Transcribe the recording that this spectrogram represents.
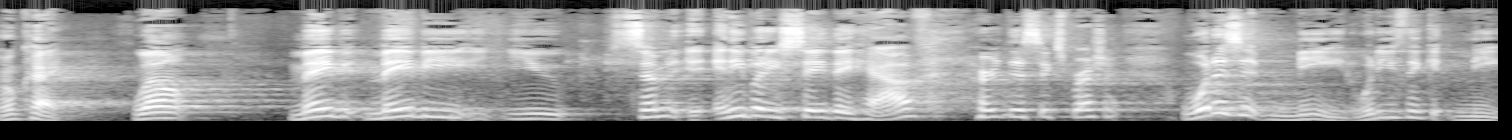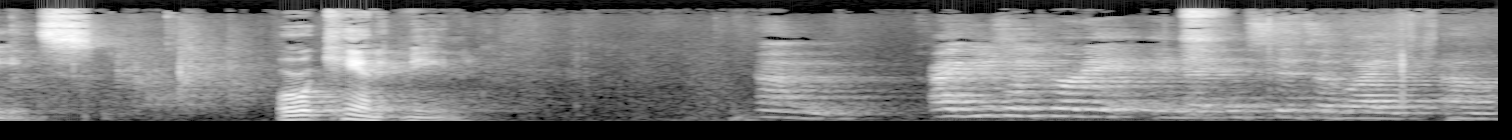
Okay, well, maybe maybe you some anybody say they have heard this expression what does it mean what do you think it means or what can it mean um, i've usually heard it in the instance of like um,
